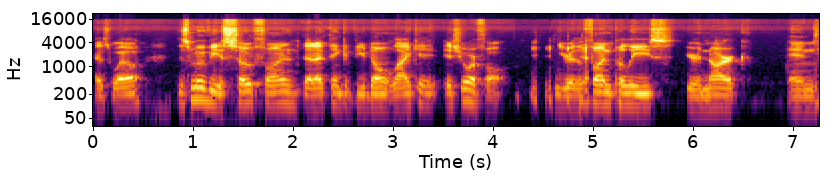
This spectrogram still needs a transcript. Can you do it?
as well. This movie is so fun that I think if you don't like it, it's your fault. You're the Yeah. fun police, you're a narc, and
